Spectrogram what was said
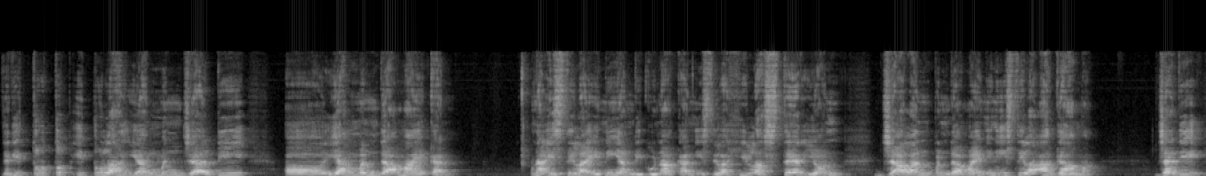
Jadi tutup itulah yang menjadi uh, yang mendamaikan. Nah, istilah ini yang digunakan istilah hilasterion, jalan pendamaian ini istilah agama. Jadi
